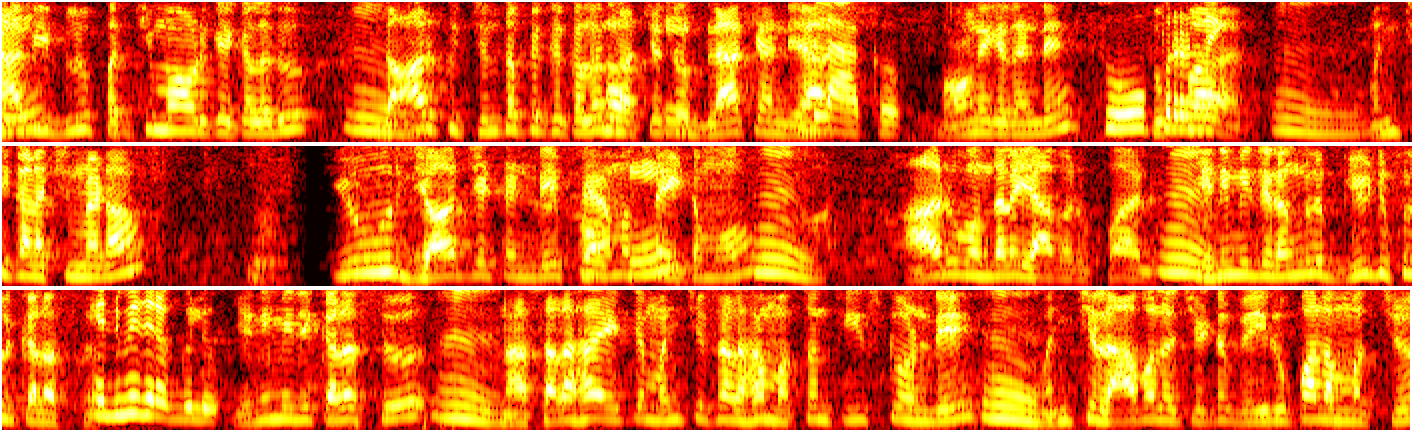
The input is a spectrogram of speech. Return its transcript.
navy blue పచ్చి మామిడికాయ కలర్ డార్క్ చింతపిక్క కలర్ నా చేతిలో బ్లాక్ అండ్. బాగున్నాయి కదండి? సూపర్. మంచి కలెక్షన్ మేడం ప్యూర్ జార్జెట్ అండి ఫేమస్. ఐటమ్. ఆరు వందల యాభై రూపాయలు. ఎనిమిది రంగులు బ్యూటిఫుల్ కలర్స్. ఎనిమిది రంగులు. ఎనిమిది కలర్స్. నా సలహా అయితే మంచి సలహా మొత్తం తీసుకోండి. మంచి లాభాలు వచ్చేట వెయ్యి రూపాయలు అమ్మచ్చు.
